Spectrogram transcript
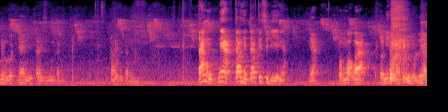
นิ้วรถใหญ่ใส่เหมือนกันตั้งด้วยกันตั้งเนี่ยเจ้าเห็นเจ้าทฤษฎีเนี่ยเนี่ยผมบอกว่าตัวนี้มันคือตัวเลื่อน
